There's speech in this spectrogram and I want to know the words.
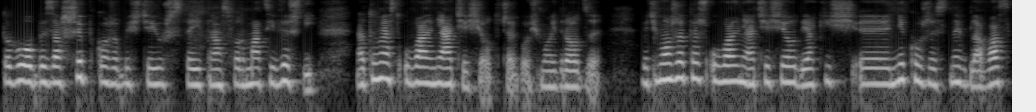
to byłoby za szybko, żebyście już z tej transformacji wyszli. Natomiast uwalniacie się od czegoś, moi drodzy. Być może też uwalniacie się od jakichś y, niekorzystnych dla Was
